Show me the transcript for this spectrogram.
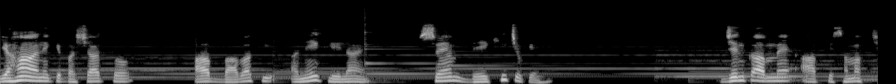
यहाँ आने के पश्चात तो आप बाबा की अनेक लीलाएँ स्वयं देख ही चुके हैं, जिनका अब मैं आपके समक्ष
